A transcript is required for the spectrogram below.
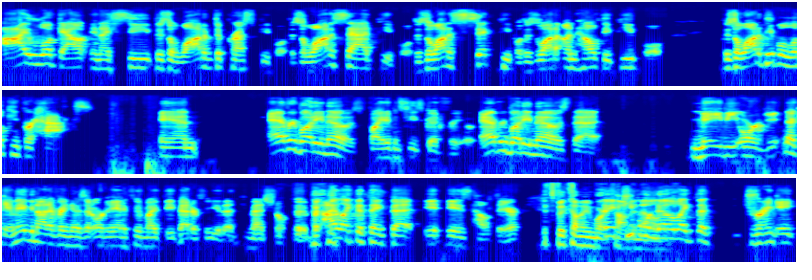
I look out and I see there's a lot of depressed people. There's a lot of sad people. There's a lot of sick people. There's a lot of unhealthy people. There's a lot of people looking for hacks. And everybody knows vitamin C is good for you. Everybody knows that maybe organ okay, maybe not everybody knows that organic food might be better for you than conventional food. But I like to think that it is healthier. It's becoming more I mean, common people know like the drink eight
